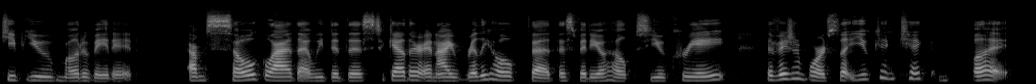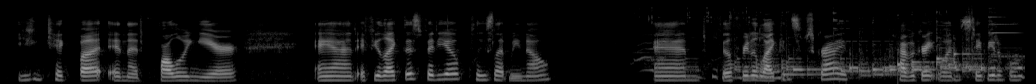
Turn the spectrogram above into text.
keep you motivated. I'm so glad that we did this together and I really hope that this video helps you create the vision board so that you can kick butt. You can kick butt in the following year. And if you like this video, please let me know. And feel free to like and subscribe. Have a great one. Stay beautiful.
